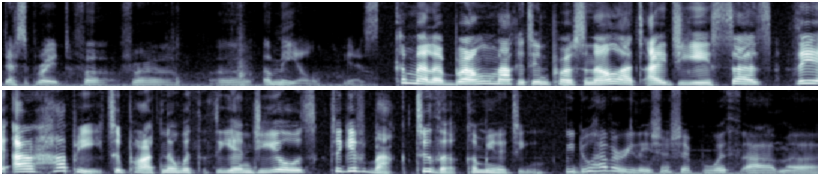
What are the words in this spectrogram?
desperate for for uh, a meal. Yes. Camilla Brown, marketing personnel at IGA, says they are happy to partner with the NGOs to give back to the community. We do have a relationship with um, uh,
